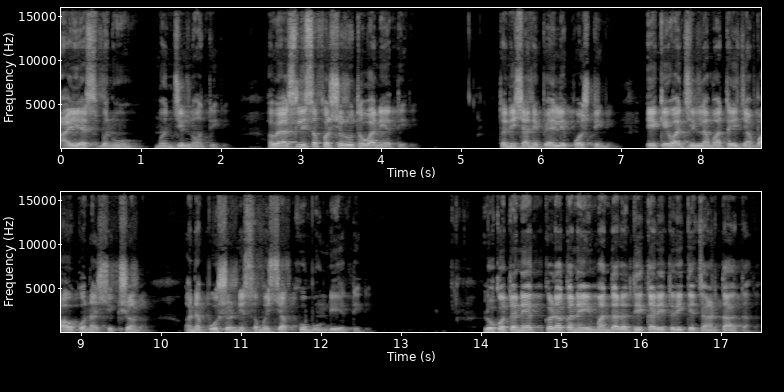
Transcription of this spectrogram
આઈએસ બનવું મંજિલ નહોતી. હવે અસલી સફર શરૂ થવાની હતી. તનિષાની પહેલી પોસ્ટિંગ એક એવા જિલ્લામાં થઈ જ્યાં બાળકોના શિક્ષણ અને પોષણની સમસ્યા ખૂબ ઊંડી હતી. લોકો તેને કડક અને ઈમાનદાર અધિકારી તરીકે જાણતા હતા.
